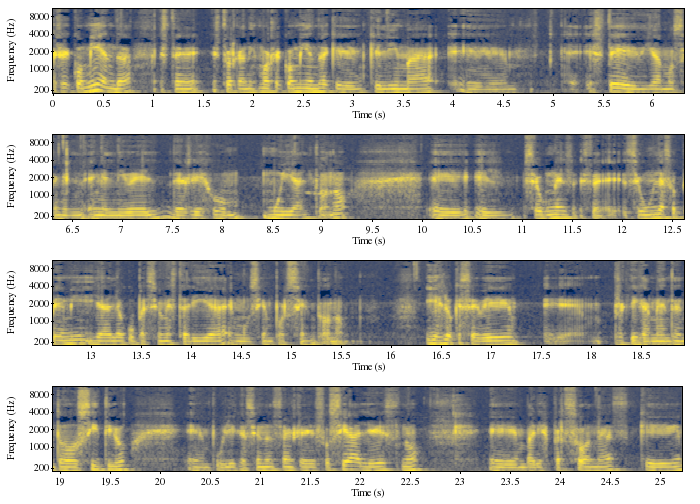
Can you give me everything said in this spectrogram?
recomienda, este, este organismo recomienda que, que Lima esté, digamos, en el, en el nivel de riesgo muy alto, ¿no? Eh, el, según, el, según la SOPEMI ya la ocupación estaría en un 100%, ¿no? Y es lo que se ve eh, prácticamente en todo sitio, en publicaciones en redes sociales, ¿no? Eh, varias personas que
